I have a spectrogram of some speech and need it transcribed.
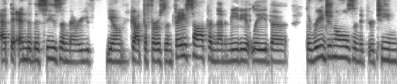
at the end of the season there, you've, you know, got the frozen face off and then immediately the, the regionals. And if your team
